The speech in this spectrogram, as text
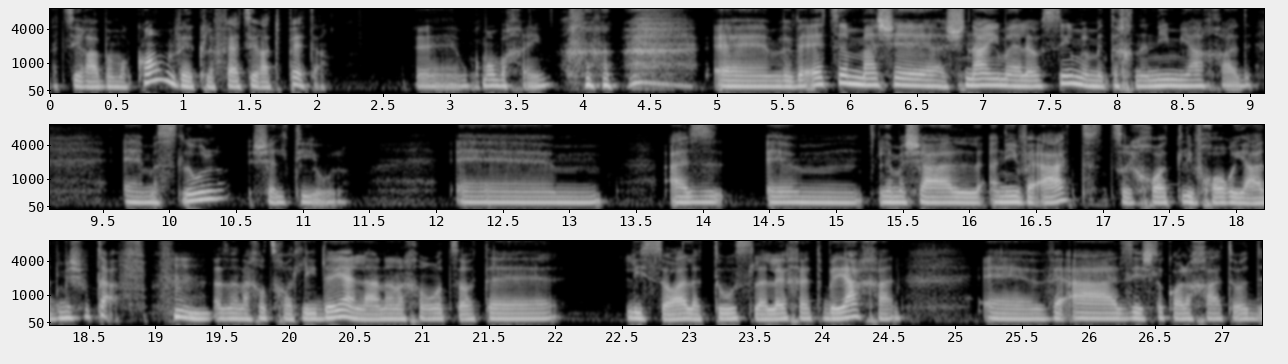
עצירה במקום וקלפי עצירת פתע. כמו בחיים. ובעצם מה שהשניים האלה עושים, הם מתכננים יחד מסלול של טיול. אז למשל, אני ואת צריכות לבחור יעד משותף. אז אנחנו צריכות להתדיין לאן אנחנו רוצות לנסוע, לטוס, ללכת ביחד. ואז יש לכל אחת עוד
